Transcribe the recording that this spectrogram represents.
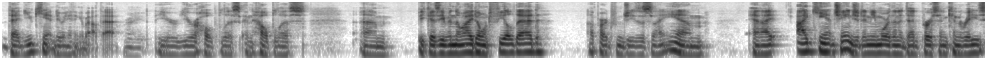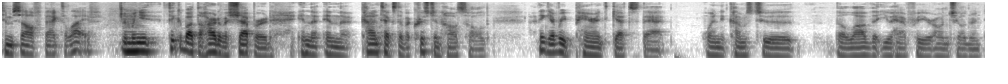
that you can't do anything about that. Right. you're you're hopeless and helpless um, because even though i don't feel dead apart from jesus i am and i i can't change it any more than a dead person can raise himself back to life And when you think about the heart of a shepherd in the in the context of a Christian household, I think every parent gets that when it comes to the love that you have for your own children.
